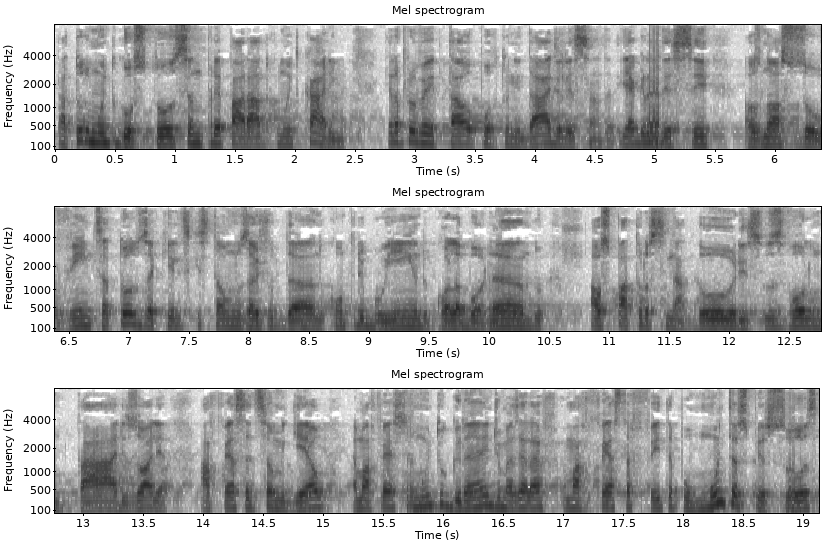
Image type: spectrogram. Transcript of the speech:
tá tudo muito gostoso, sendo preparado com muito carinho. Quero aproveitar a oportunidade, Alessandra, e agradecer aos nossos ouvintes, a todos aqueles que estão nos ajudando, contribuindo, colaborando, aos patrocinadores, os voluntários. Olha, a festa de São Miguel é uma festa muito grande, mas ela é uma festa feita por muitas pessoas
